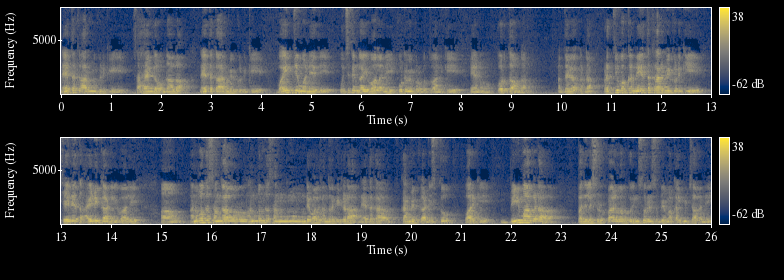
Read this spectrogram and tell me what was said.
నేత కార్మికుడికి సహాయంగా ఉండాలా? నేత కార్మికుడికి వైద్యం అనేది ఉచితంగా ఇవ్వాలని ఈ కూటమి ప్రభుత్వానికి నేను కోరుతా ఉన్నాను. అంతేకాకుండా ప్రతి ఒక్క నేత కార్మికుడికి చేనేత ఐడి కార్డులు ఇవ్వాలి. అనుబంధ సంఘాల అనుబంధ సంఘం ఉండే వాళ్ళకందరికీ ఇక్కడ నేత కార్మిక కార్డు ఇస్తూ వారికి బీమా కూడా పది లక్షల రూపాయల వరకు ఇన్సూరెన్స్ బీమా కల్పించాలని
